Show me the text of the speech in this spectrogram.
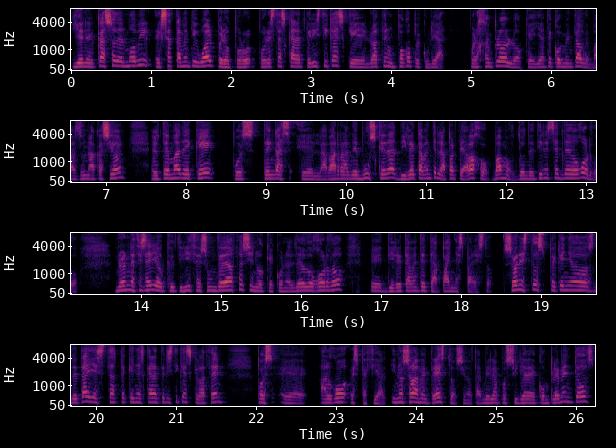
y en el caso del móvil exactamente igual, pero por estas características que lo hacen un poco peculiar. Por ejemplo, lo que ya te he comentado en más de una ocasión, el tema de que pues tengas eh, la barra de búsqueda directamente en la parte de abajo. Vamos, donde tienes el dedo gordo. No es necesario que utilices un dedazo, sino que con el dedo gordo eh, directamente te apañas para esto. Son estos pequeños detalles, estas pequeñas características que lo hacen pues eh, algo especial. Y no solamente esto, sino también la posibilidad de complementos,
